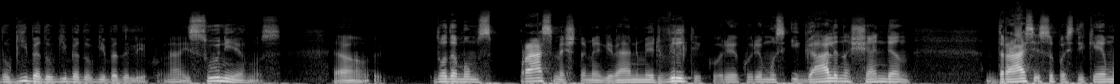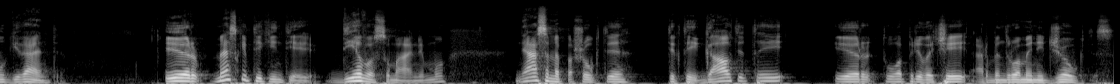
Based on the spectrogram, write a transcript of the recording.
daugybę, daugybę, daugybę dalykų, ne, įsūnyja mus, duoda mums prasme šitame gyvenime ir viltį, kuri, kuri mus įgalina šiandien drąsiai su pasitikėjimu gyventi. Ir mes kaip tikintieji, Dievo sumanimu, nesame pašaukti tik tai gauti tai ir tuo privačiai ar bendruomeniai džiaugtis.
